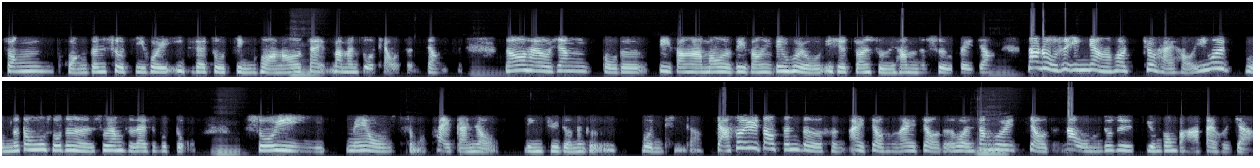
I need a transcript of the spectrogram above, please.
装潢跟设计会一直在做进化，然后再慢慢做调整这样子。然后还有像狗的地方啊、猫的地方，一定会有一些专属于它们的设备这样。嗯那如果是音量的话，就还好，因为我们的动物说真的数量实在是不多，嗯所以没有什么太干扰邻居的那个问题的。假设遇到真的很爱叫、很爱叫的，晚上会叫的，那我们就是员工把它带回家，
